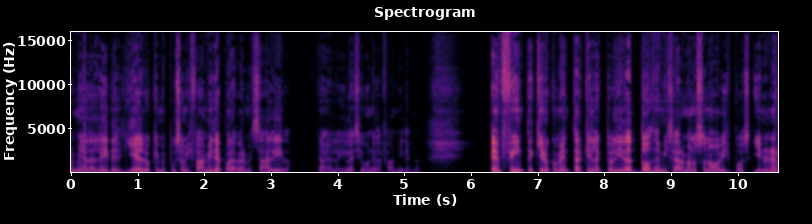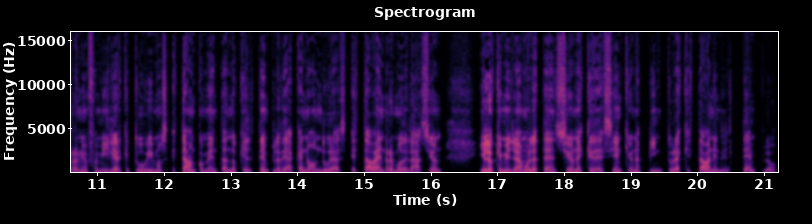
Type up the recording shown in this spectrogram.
a la ley del hielo que me puso mi familia por haberme salido. la iglesia une a la familia, ¿no? En fin, te quiero comentar que en la actualidad dos de mis hermanos son obispos y en una reunión familiar que tuvimos estaban comentando que el templo de acá en Honduras estaba en remodelación y lo que me llamó la atención es que decían que unas pinturas que estaban en el templo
